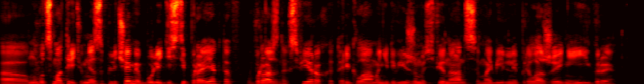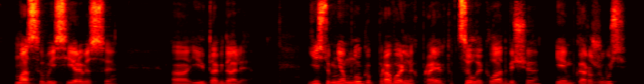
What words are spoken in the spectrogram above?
Э, ну вот смотрите, у меня за плечами более 10 проектов в разных сферах. Это реклама, недвижимость, финансы, мобильные приложения, игры, массовые сервисы э, и так далее. Есть у меня много провальных проектов, целое кладбище, я им горжусь.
